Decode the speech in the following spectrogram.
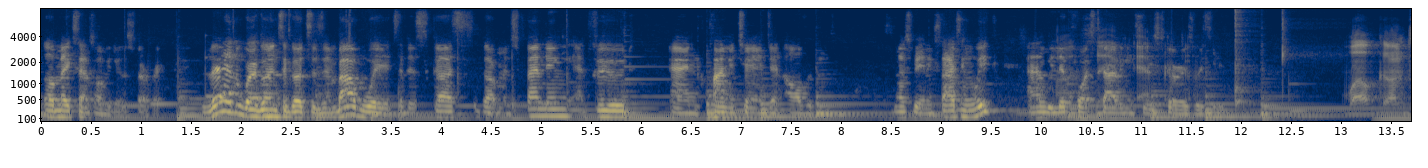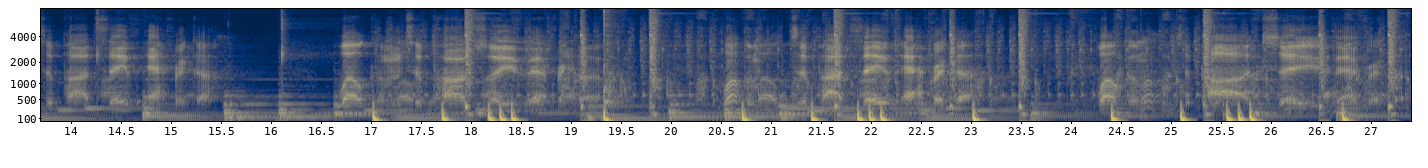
It'll make sense when we do the story. Then we're going to go to Zimbabwe to discuss government spending and food and climate change and all the things. It's going to be an exciting week, and we look forward to diving into these stories with you. Welcome to Pod Save Africa. Welcome to Pod Save Africa. Welcome to Pod Save Africa. Welcome to Pod Save Africa.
